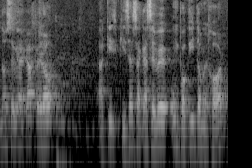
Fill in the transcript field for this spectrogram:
no se ve acá, pero aquí quizás acá se ve un poquito mejor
